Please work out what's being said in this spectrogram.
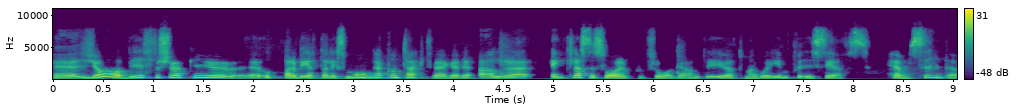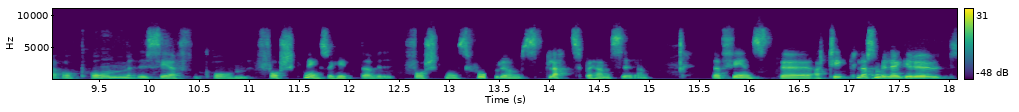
Eh, ja, vi försöker ju eh, upparbeta liksom många kontaktvägar. Det allra enklaste svaret på frågan det är att man går in på ICFs hemsida och om ICF och om forskning så hittar vi Forskningsforums plats på hemsidan. Där finns det artiklar som vi lägger ut,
